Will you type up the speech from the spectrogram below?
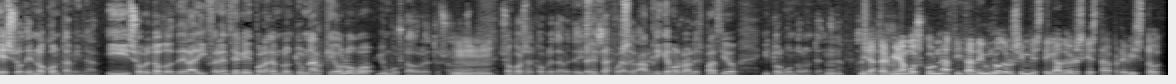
eso, de no contaminar. Y sobre todo de la diferencia que hay, por ejemplo, entre un arqueólogo y un buscador de tesoros. Mm. Son cosas completamente distintas. Pues apliquémoslo al espacio y todo el mundo lo entenderá. Mira, Así que- terminamos con una cita de uno de los investigadores que está previsto,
